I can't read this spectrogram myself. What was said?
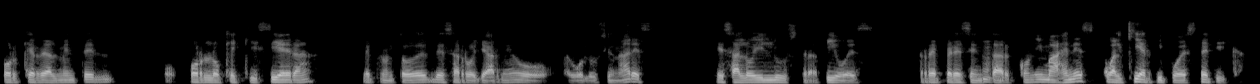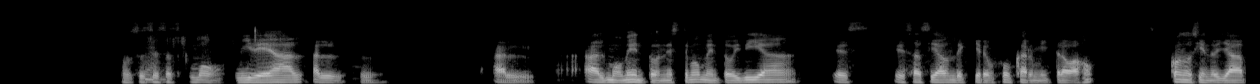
porque realmente por lo que quisiera de pronto desarrollarme o evolucionar es, es a lo ilustrativo, es representar con imágenes cualquier tipo de estética. Entonces esa es como mi idea al, al, al, momento. En este momento hoy día es, es hacia donde quiero enfocar mi trabajo conociendo ya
